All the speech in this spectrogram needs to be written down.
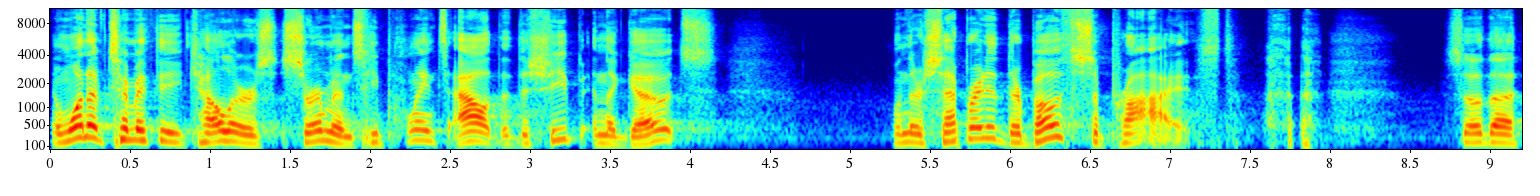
In one of Timothy Keller's sermons, he points out that the sheep and the goats, when they're separated, they're both surprised. so the,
